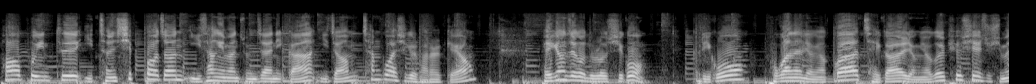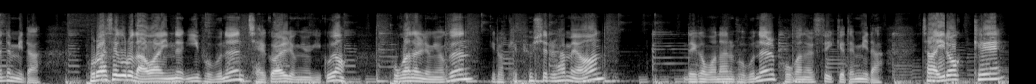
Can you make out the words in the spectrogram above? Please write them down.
파워포인트 2010 버전 이상에만 존재하니까 이 점 참고하시길 바랄게요. 배경 제거 눌러주시고 그리고 보관할 영역과 제거할 영역을 표시해 주시면 됩니다 보라색으로 나와 있는 이 부분은 제거할 영역이고요. 보관할 영역은 이렇게 표시를 하면 내가 원하는 부분을 보관할 수 있게 됩니다. 자 이렇게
